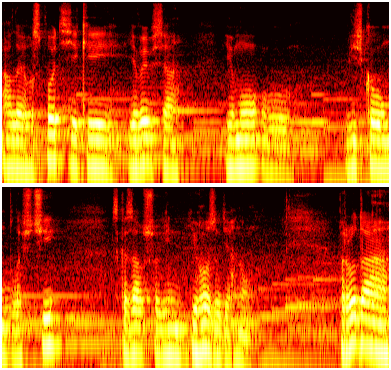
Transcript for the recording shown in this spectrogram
Але Господь, який явився йому у військовому плащі, сказав, що він його задягнув. Природа,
